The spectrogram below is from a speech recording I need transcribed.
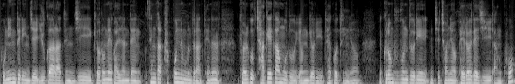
본인들이 이제 육아라든지 결혼에 관련된 생각을 갖고 있는 분들한테는 결국 자괴감으로 연결이 되거든요. 그런 부분들이 이제 전혀 배려되지 않고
